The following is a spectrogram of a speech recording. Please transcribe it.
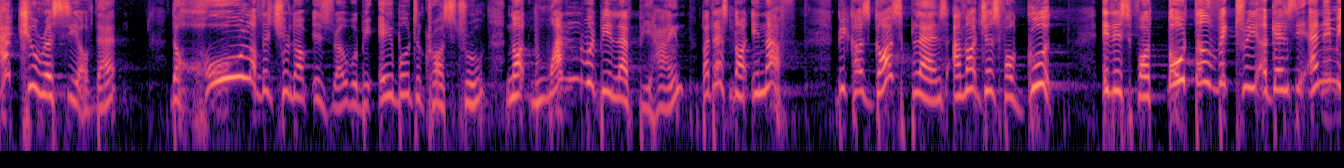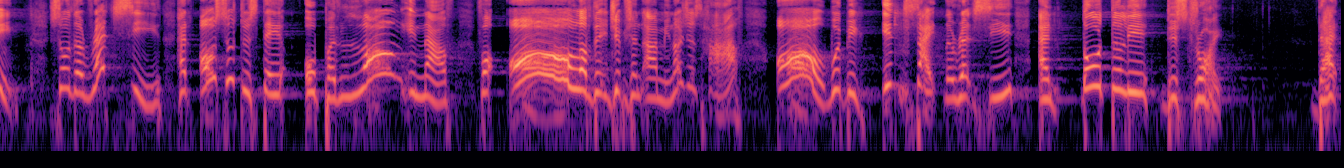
accuracy of that, the whole of the children of Israel would be able to cross through. Not one would be left behind, but that's not enough. Because God's plans are not just for good, it is for total victory against the enemy. So the Red Sea had also to stay open long enough for all of the Egyptian army, not just half, all would be inside the Red Sea and totally destroyed. That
